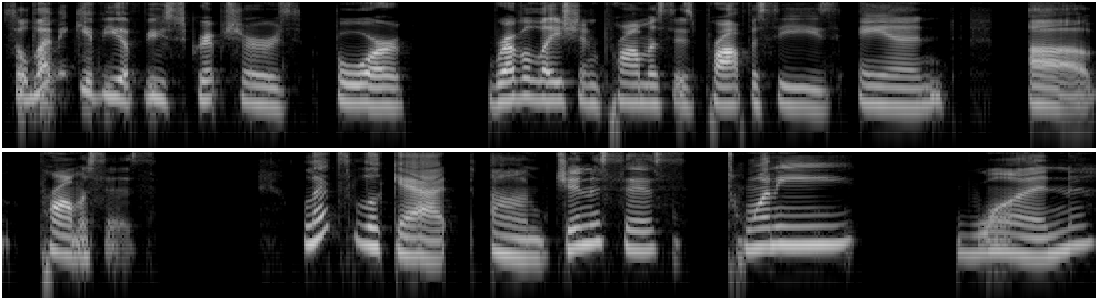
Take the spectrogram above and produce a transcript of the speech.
So, let me give you a few scriptures for revelation, promises, prophecies, and uh, promises. Let's look at um, Genesis 20, 1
